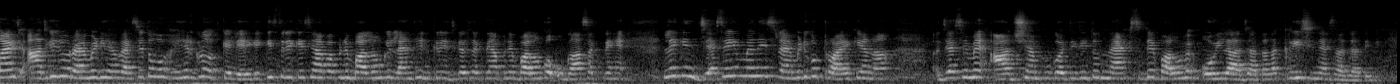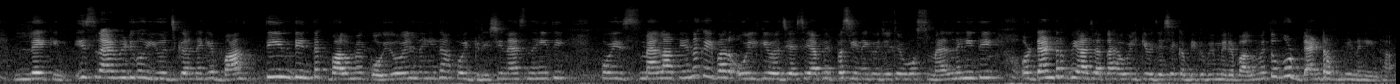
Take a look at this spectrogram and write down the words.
Guys आज की जो रेमेडी है वैसे तो वो हेयर ग्रोथ के लिए है कि किस तरीके से आप अपने बालों की लेंथ इंक्रीज कर सकते हैं, अपने बालों को उगा सकते हैं। लेकिन जैसे ही मैंने इस रेमेडी को ट्राई किया ना, जैसे मैं आज शैम्पू करती थी तो नेक्स्ट डे बालों में ऑयल आ जाता था क्रीसीनेस आ जाती थी। लेकिन इस रेमेडी को यूज़ करने के बाद तीन दिन तक बालों में कोई ऑयल नहीं था, कोई ग्रीसीनेस नहीं थी। कोई स्मेल आती है ना, कई बार ऑयल की वजह से या फिर पसीने की वजह से वो स्मेल नहीं थी और डेंड्रफ भी आ जाता है ऑयल की वजह से कभी कभी मेरे बालों में तो वो डेंड्रफ भी नहीं था।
